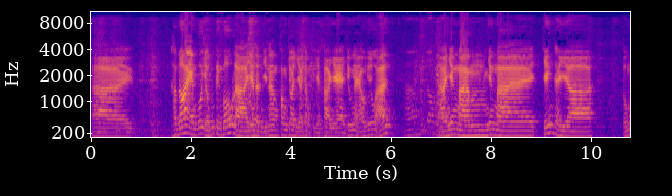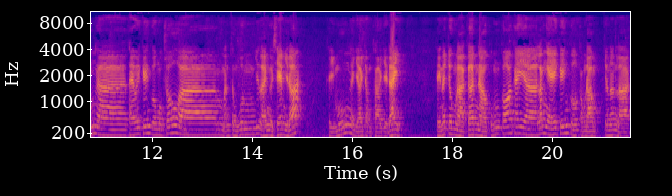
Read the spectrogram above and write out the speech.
à, hôm đó em của Dũng tuyên bố là gia đình Việt Nam không cho vợ chồng về khờ về chú nhà đâu chú ở. À, à, nhưng mà nhưng mà chiến thì à, cũng à, theo ý kiến của một số à, mạnh thường quân với lại người xem gì đó thì muốn vợ chồng thờ về đây. Thì nói chung là kênh nào cũng có cái à, lắng nghe ý kiến của cộng đồng cho nên là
